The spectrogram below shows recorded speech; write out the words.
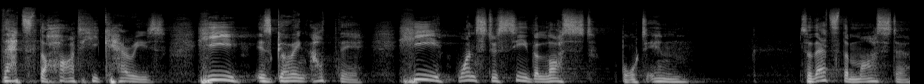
That's the heart he carries. He is going out there. He wants to see the lost brought in. So that's the master.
